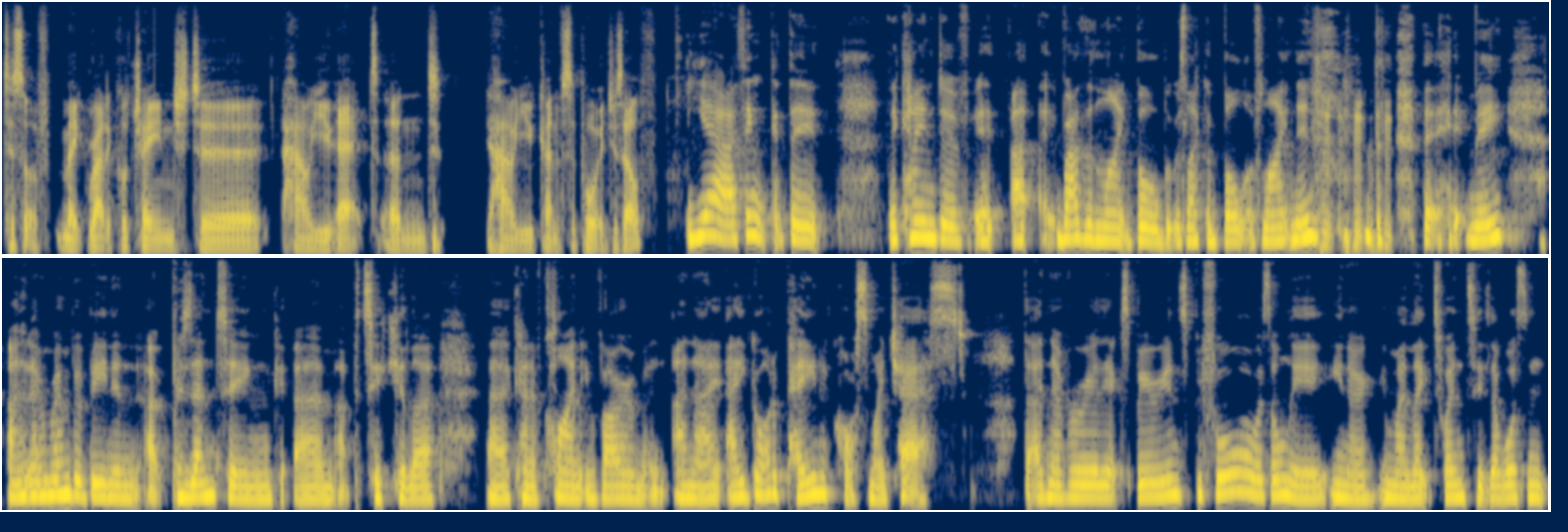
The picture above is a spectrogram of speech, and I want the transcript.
to sort of make radical change to how you ate and how you kind of supported yourself? Yeah, I think the the kind of it, uh, rather than light bulb, it was like a bolt of lightning that, that, hit me. And I remember being in uh, presenting um, a particular uh, kind of client environment, and I, I got a pain across my chest that I'd never really experienced before. I was only, you know, in my late twenties. I wasn't,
